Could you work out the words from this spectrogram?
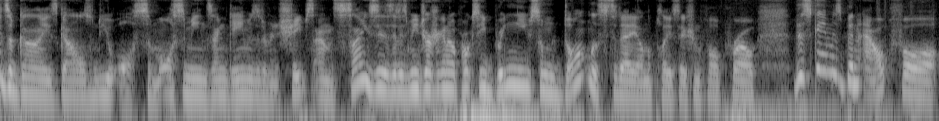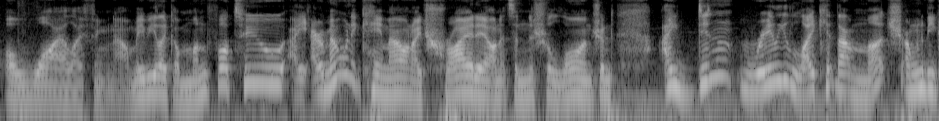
What is up guys, gals, and you awesome, awesome means and gamers of different shapes and sizes. It is me, Josh Gano Proxy, bringing you some Dauntless today on the PlayStation 4 Pro. This game has been out for a while, I think now, maybe like a month or two. I, I remember when it came out and I tried it on its initial launch, and I didn't really like it that much. I'm gonna be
